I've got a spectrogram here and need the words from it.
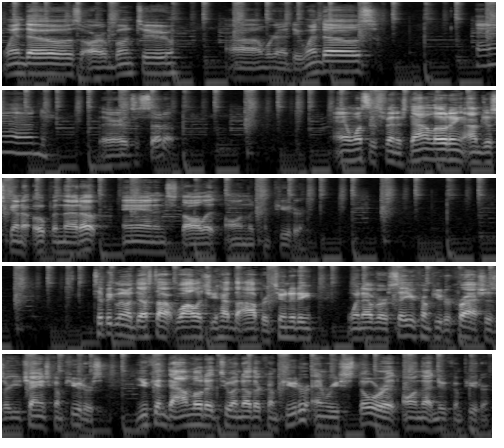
Windows, or Ubuntu, uh, we're gonna do Windows, and there's a setup. And once it's finished downloading, I'm just gonna open that up and install it on the computer. Typically on desktop wallets, you have the opportunity whenever, say your computer crashes or you change computers, you can download it to another computer and restore it on that new computer.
